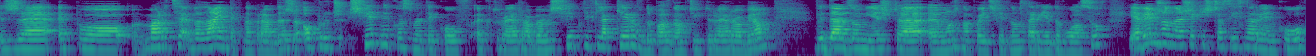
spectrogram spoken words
że po marce Eveline tak naprawdę, że oprócz świetnych kosmetyków, e, które robią, świetnych lakierów do paznokci, które robią, wydadzą jeszcze, e, można powiedzieć, świetną serię do włosów. Ja wiem, że ona już jakiś czas jest na rynku,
